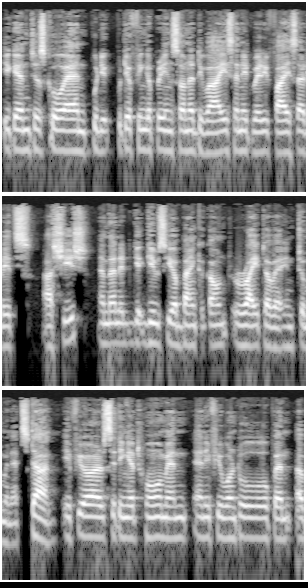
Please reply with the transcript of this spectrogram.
you can just go and put your, put your fingerprints on a device, and it verifies that it's Ashish, and then it g- gives you a bank account right away in two minutes. Done. If you are sitting at home and and if you want to open a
